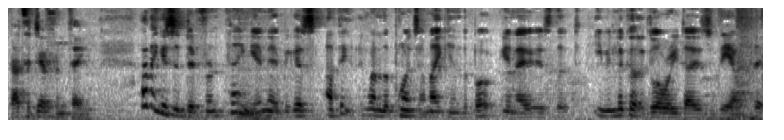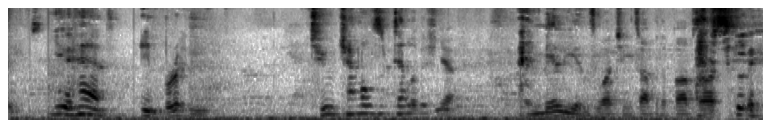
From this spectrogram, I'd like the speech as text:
that's a different thing. I think it's a different thing, mm. you know, because I think one of the points I make in the book, you know, is that if you look at the glory days of the LP, you had in Britain two channels of television. Yeah. Millions watching Top of the Pops. Or Absolutely.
